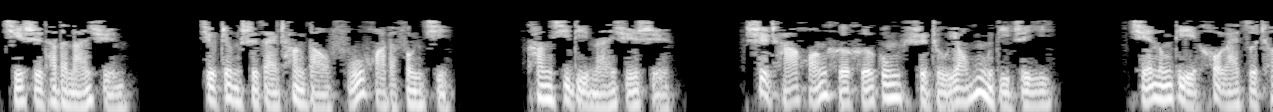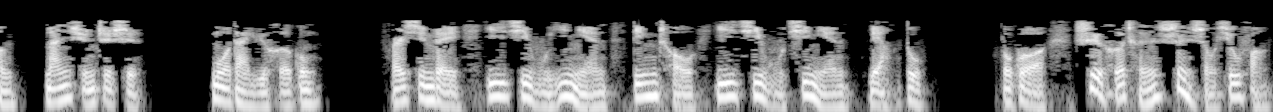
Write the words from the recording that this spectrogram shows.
其实他的南巡，就正是在倡导浮华的风气。康熙帝南巡时，视察黄河河工是主要目的之一。乾隆帝后来自称南巡之事，莫待于河工，而新为一七五一年丁丑，一七五七年两度。不过，赤河臣慎守修房，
